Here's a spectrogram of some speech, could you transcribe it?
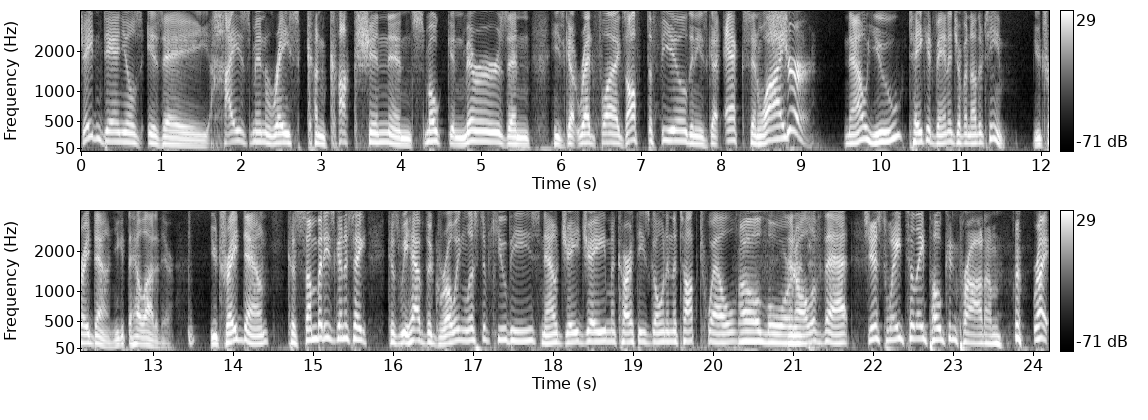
Jayden Daniels is a Heisman race concoction and smoke and mirrors, and he's got red flags off the field, and he's got X and Y. sure. Now you take advantage of another team. You trade down. You get the hell out of there. You trade down because somebody's going to take, because we have the growing list of QBs. Now J.J. McCarthy's going in the top 12 Oh, Lord. and all of that. Just wait till they poke and prod him. Right.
